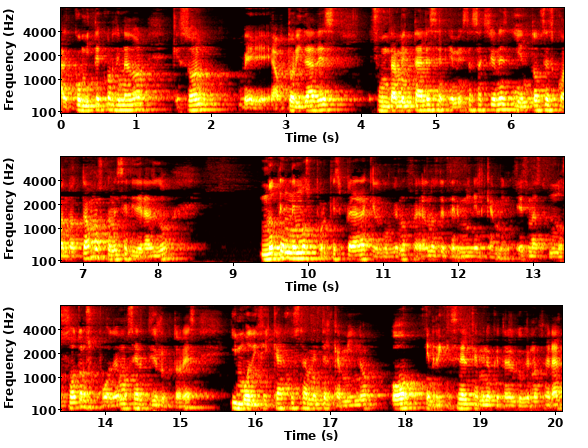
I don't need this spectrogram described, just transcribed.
al comité coordinador, que son eh, autoridades fundamentales en, estas acciones y entonces cuando actuamos con ese liderazgo, no tenemos por qué esperar a que el gobierno federal nos determine el camino. Es más, nosotros podemos ser disruptores y modificar justamente el camino o enriquecer el camino que trae el gobierno federal,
